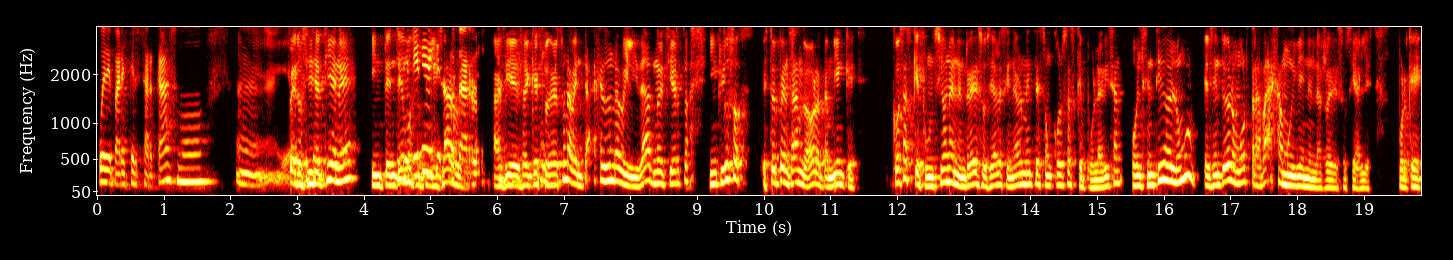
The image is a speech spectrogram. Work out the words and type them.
puede parecer sarcasmo. Eh, Pero si se tiene, intentemos utilizarlo. Así es, hay que explotar. Es una ventaja, es una habilidad, ¿no es cierto? Incluso estoy pensando ahora también que cosas que funcionan en redes sociales generalmente son cosas que polarizan o el sentido del humor. El sentido del humor trabaja muy bien en las redes sociales porque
